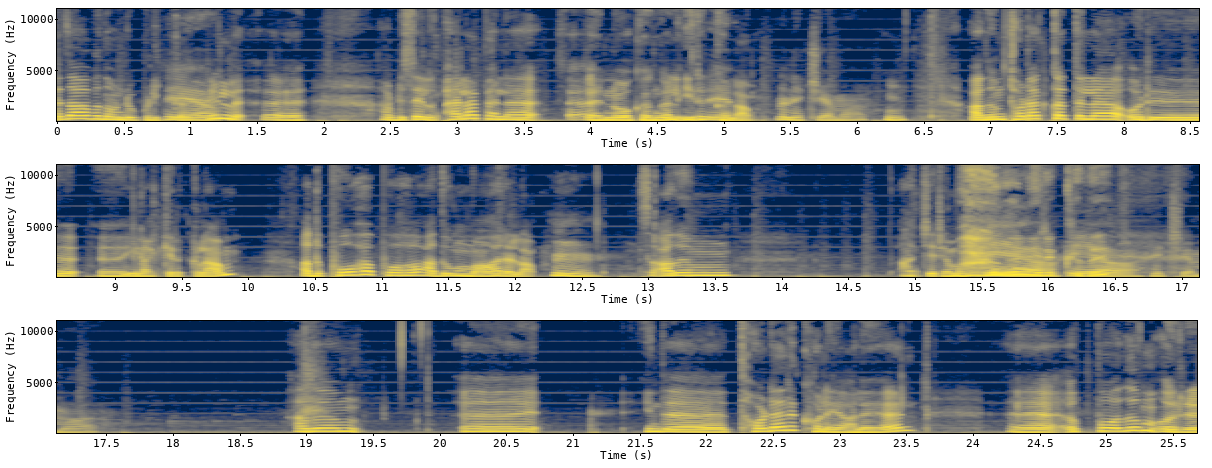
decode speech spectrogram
ஏதாவது ஒன்று பிடிக்காட்டில் அப்படி செய்யலாம் பல பல நோக்கங்கள் இருக்கலாம். நிச்சயமா. அதுவும் தொடக்கத்தில் ஒரு இலக்கு இருக்கலாம். அது போக போக அதுவும் மாறலாம். ஸோ அதுவும் ஆச்சரியமாக இருக்குது. நிச்சயமா. அதுவும் இந்த தொடர் கொலையாளிகள் அஹ், எப்போதும் ஒரு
